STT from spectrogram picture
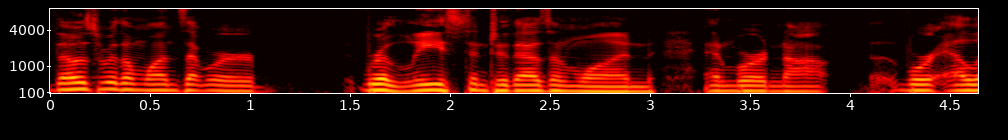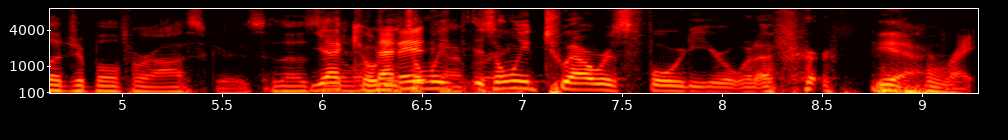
those were the ones that were released in 2001 and were not were eligible for Oscars so those Yeah, are the Cody, it's only it's only two hours forty or whatever. yeah Right.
